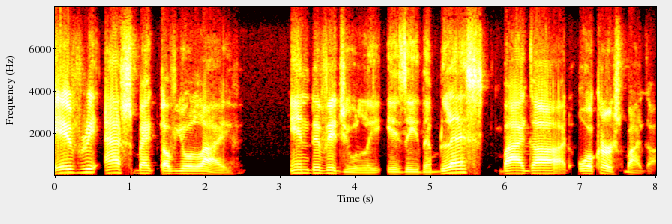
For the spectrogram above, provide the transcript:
Every aspect of your life individually is either blessed by God or cursed by God.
